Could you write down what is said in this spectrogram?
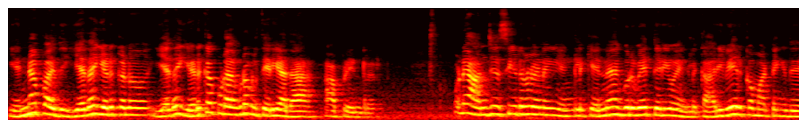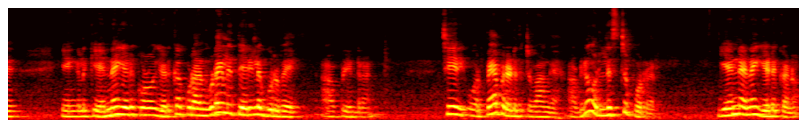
என்னப்பா இது? எதை எடுக்கணும்? எதை எடுக்கக்கூடாதுன்னு கூட உங்களுக்கு தெரியாதா? அப்படின்றார். உடனே அஞ்சு சீடர்களும் எனக்கு எங்களுக்கு என்ன குருவே தெரியும்? எங்களுக்கு அறிவே இருக்க மாட்டேங்குது. எங்களுக்கு என்ன எடுக்கணும்? எடுக்கக்கூடாதுன்னு கூட எங்களுக்கு தெரியல குருவே அப்படின்றாங்க. சரி ஒரு பேப்பர் எடுத்துகிட்டு வாங்க அப்படின்னு ஒரு லிஸ்ட்டு போடுறாரு. என்னென்ன எடுக்கணும்?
